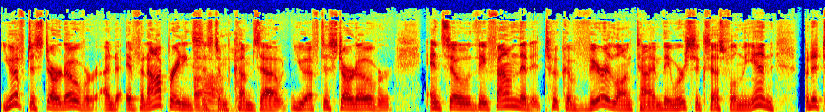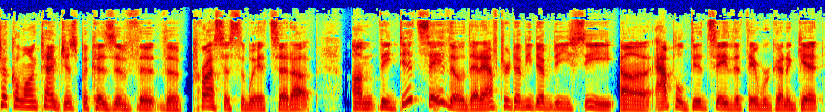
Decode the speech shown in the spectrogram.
you have to start over. And if an operating system comes out, you have to start over. And so they found that it took a very long time. They were successful in the end, but it took a long time just because of the, the process, the way it's set up. Um, they did say, though, that after WWDC, uh, Apple did say that they were going to get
